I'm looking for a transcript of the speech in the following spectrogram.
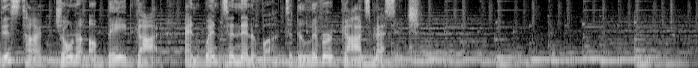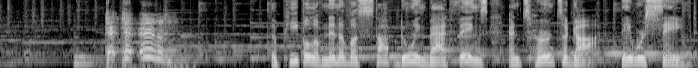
This time, Jonah obeyed God and went to Nineveh to deliver God's message. The people of Nineveh stopped doing bad things and turned to God. They were saved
